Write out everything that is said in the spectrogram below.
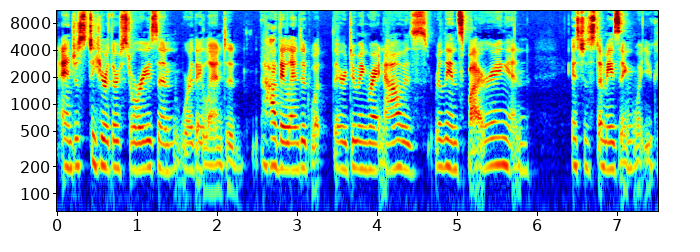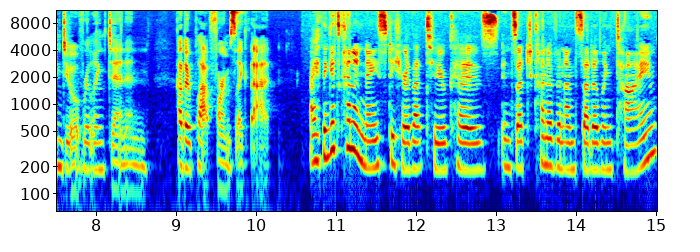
and just to hear their stories and where they landed, how they landed what they're doing right now is really inspiring and it's just amazing what you can do over LinkedIn and other platforms like that. I think it's kind of nice to hear that too cuz in such kind of an unsettling time,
